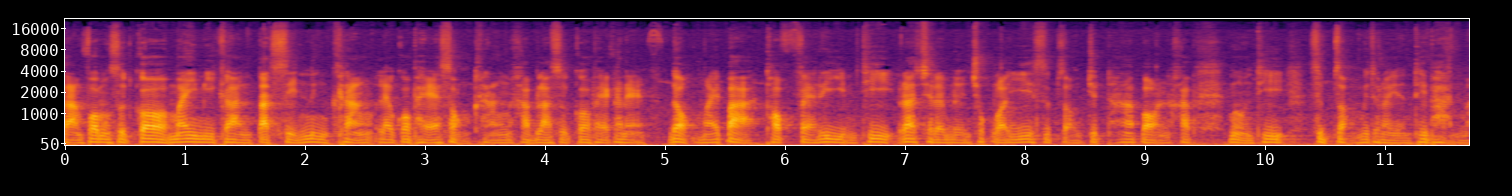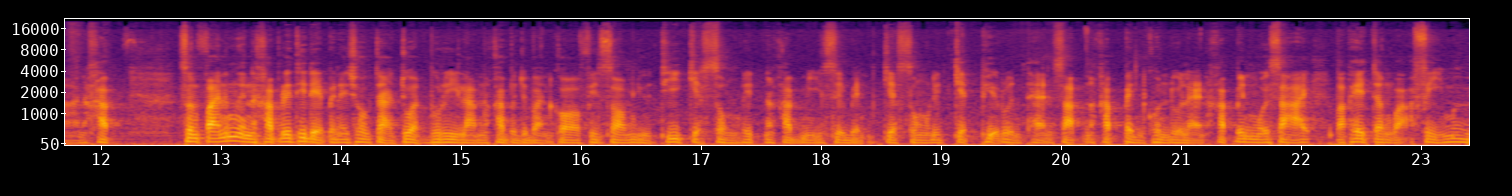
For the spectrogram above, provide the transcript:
สามฟอร์มสุดก็ไม่มีการตัดสิน 1 ครั้ง แล้วก็แพ้ 2 ครั้งนะครับล่าสุดก็แพ้คะแนนดอกไม้ป่าท็อปแฟรี่ยิมที่ราชดำเนินชก122.5 ปอนด์นะครับเมื่อวันที่ 12 มิถุนายนที่ผ่านมานะครับ ส่วนฝ่ายน้ำเงินนะครับฤทธิเดชเป็นในโชคจากจวดบุรีรัมย์นะครับปัจจุบันก็ฟิตซ้อมอยู่ที่เกียรติทรงฤทธิ์นะครับมีเซเบนเกียรติทรงฤทธิ์เกียรติพิรุณแทนทรัพย์นะครับเป็นคนดูแลนะครับเป็นมวยซ้ายประเภทจังหวะฝีมือ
